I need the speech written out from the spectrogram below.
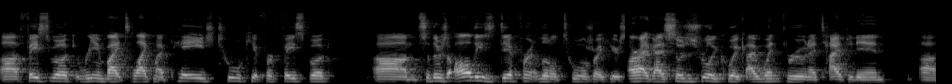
uh, Facebook reinvite to like my page toolkit for Facebook. Um, so there's all these different little tools right here. All right guys so just really quick I went through and I typed it in uh,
